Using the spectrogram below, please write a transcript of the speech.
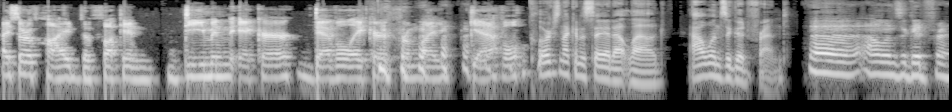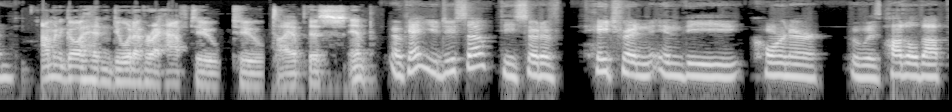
I sort of hide the fucking demon icker, devil icker from my gavel. Clark's not going to say it out loud. Alwyn's a good friend. Uh, Alan's a good friend. I'm gonna go ahead and do whatever I have to to tie up this imp. Okay, you do so. The sort of patron in the corner who was huddled up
